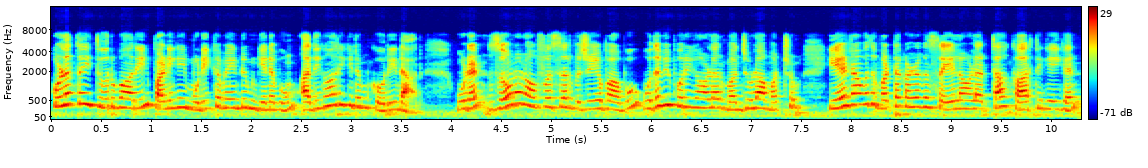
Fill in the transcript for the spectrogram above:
குளத்தை தூர்வாரி பணியை முடிக்க வேண்டும் எனவும் அதிகாரியிடம் கூறினார் உடன் ஜோனல் ஆபீசர் விஜயபாபு உதவி பொறியாளர் மஞ்சுளா மற்றும் ஏழாவது வட்டக்கழக செயலாளர் தா. கார்த்திகேயன்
